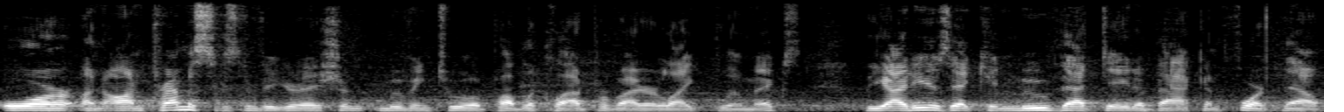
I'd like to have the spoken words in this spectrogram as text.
or an on-premises configuration moving to a public cloud provider like Bluemix. The idea is that can move that data back and forth. Now,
